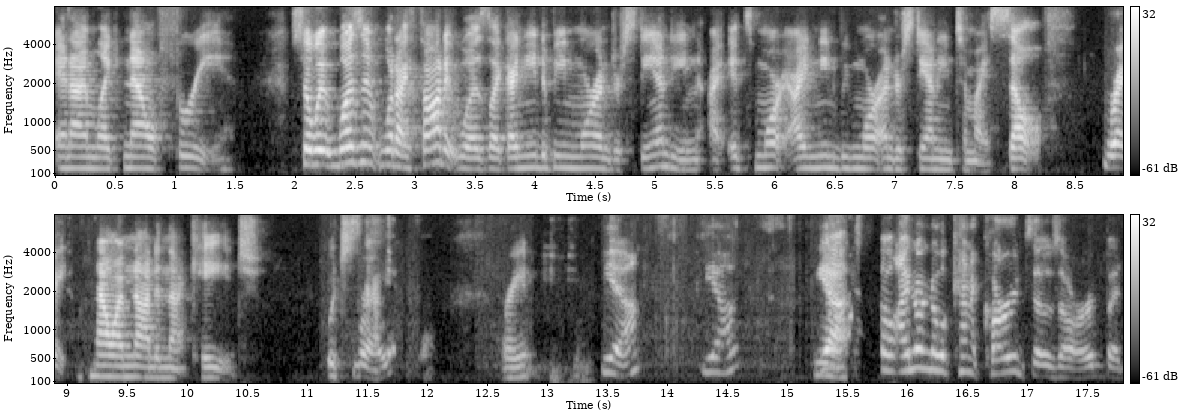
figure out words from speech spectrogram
and i'm like now free so it wasn't what i thought it was like i need to be more understanding I, it's more i need to be more understanding to myself Right. now i'm not in that cage which is Right. cool, right Yeah. Yeah. Yeah So I don't know what kind of cards those are, but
